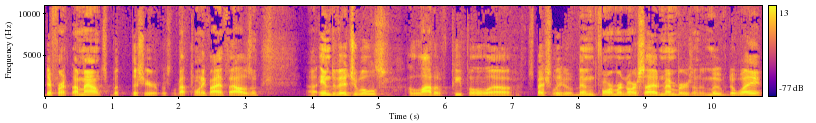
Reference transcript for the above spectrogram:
different amounts, but this year it was about 25,000. Uh, individuals, a lot of people, uh, especially who have been former Northside members and have moved away,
